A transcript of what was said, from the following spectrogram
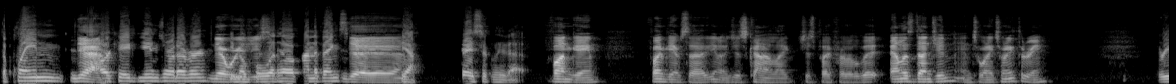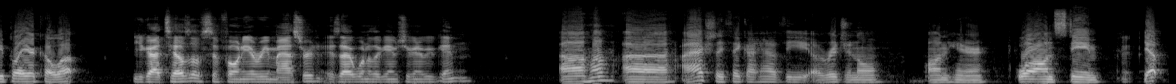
the plane Yeah, arcade games or whatever. Yeah, you where know, you just- bullet hell kind of things. yeah, yeah, yeah. Yeah. Basically that. Fun game, fun games to you know just kind of like just play for a little bit. Endless Dungeon in 2023. Three player co op. You got Tales of Symphonia Remastered. Is that one of the games you're gonna be getting? Uh huh. Uh, I actually think I have the original on here. Well, on Steam. Yep.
